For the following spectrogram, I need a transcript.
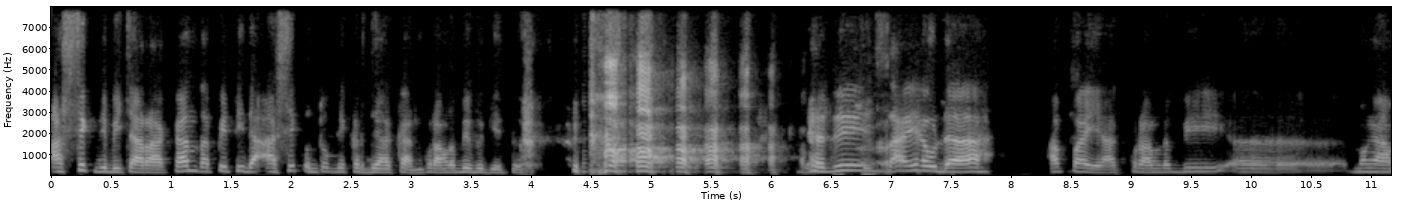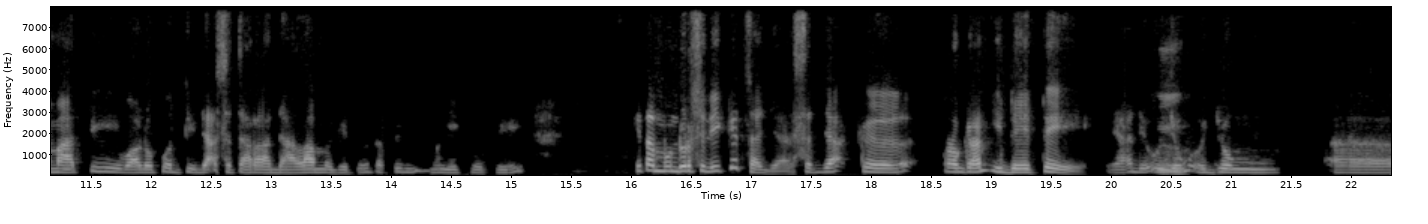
asik dibicarakan, tapi tidak asik untuk dikerjakan, kurang lebih begitu. Jadi saya udah apa ya kurang lebih uh, mengamati walaupun tidak secara dalam begitu, tapi mengikuti. Kita mundur sedikit saja sejak ke program IDT ya di hmm. ujung-ujung Eh,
